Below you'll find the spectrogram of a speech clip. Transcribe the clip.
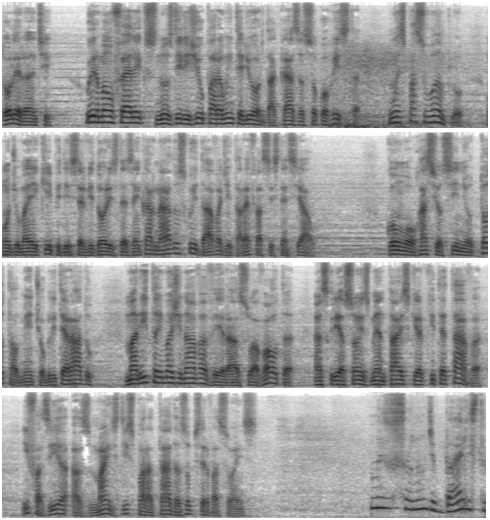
Tolerante, o irmão Félix nos dirigiu para o interior da casa socorrista, um espaço amplo onde uma equipe de servidores desencarnados cuidava de tarefa assistencial. Com o raciocínio totalmente obliterado, Marita imaginava ver à sua volta as criações mentais que arquitetava e fazia as mais disparatadas observações. Mas o salão de baile está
